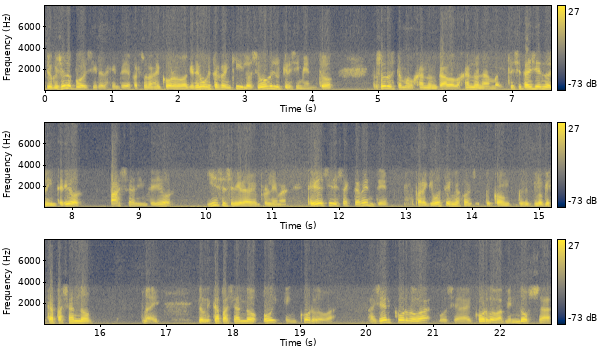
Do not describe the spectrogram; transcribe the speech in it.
Lo que yo le puedo decir a la gente de personas de Córdoba, que tenemos que estar tranquilos, si vos ves el crecimiento, nosotros estamos bajando en Cava, bajando en Amba, usted se está yendo al interior, pasa al interior. Y ese es el grave problema. Te voy a decir exactamente, para que vos tengas con, lo que está pasando, lo que está pasando hoy en Córdoba. Ayer Córdoba, o sea, Córdoba, Mendoza,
